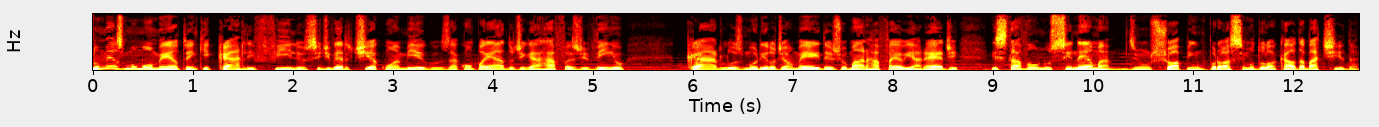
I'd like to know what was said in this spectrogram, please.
No mesmo momento em que Carly Filho se divertia com amigos, acompanhado de garrafas de vinho, Carlos Murilo de Almeida e Gilmar Rafael Iared estavam no cinema de um shopping próximo do local da batida.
